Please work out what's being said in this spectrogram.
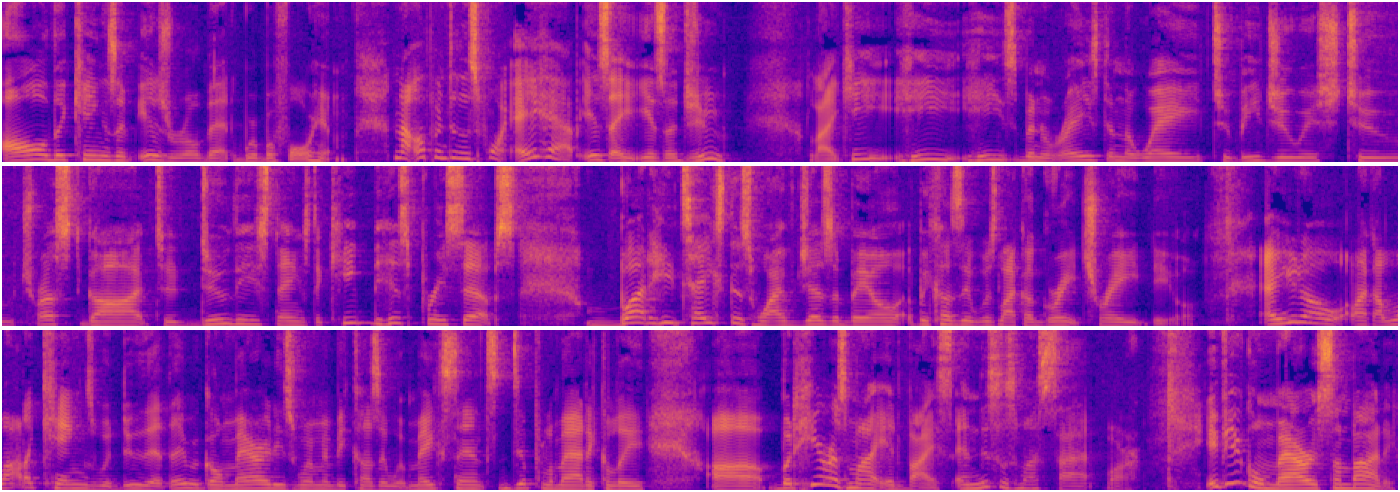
all the kings of Israel that were before him. Now, up until this point, Ahab is a is a Jew. Like he he he's been raised in the way to be Jewish, to trust God, to do these things, to keep his precepts. But he takes this wife Jezebel because it was like a great trade deal. And you know, like a lot of kings would do that. They would go marry these women because it would make sense diplomatically. Uh, but here is my advice, and this is my sidebar. If you're gonna marry somebody,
